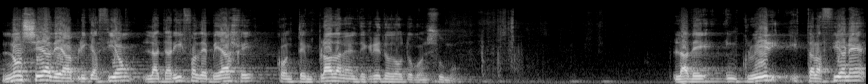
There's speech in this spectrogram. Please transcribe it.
no sea de aplicación la tarifa de peaje contemplada en el decreto de autoconsumo. La de incluir instalaciones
